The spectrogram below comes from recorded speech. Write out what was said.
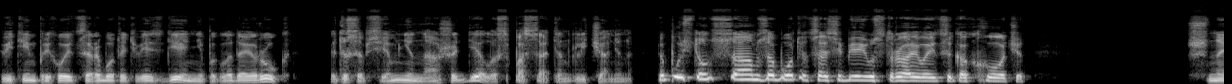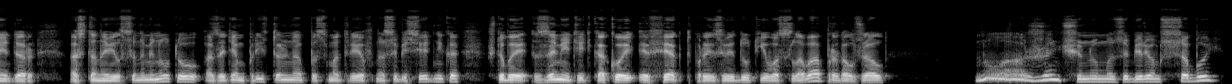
ведь им приходится работать весь день, не покладая рук. Это совсем не наше дело — спасать англичанина. Да пусть он сам заботится о себе и устраивается, как хочет. — Шнейдер остановился на минуту, а затем, пристально посмотрев на собеседника, чтобы заметить, какой эффект произведут его слова, продолжал. — Ну, а женщину мы заберем с собой.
